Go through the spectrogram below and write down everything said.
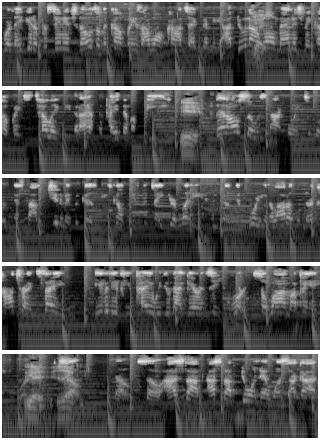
where they get a percentage. Those are the companies I want contacting me. I do not Yes. want management companies telling me that I have to pay them a fee. Yeah. That also is not going to work. That's not legitimate because these companies can take your money and do nothing for you. And a lot of them, their contracts say, even if you pay, we do not guarantee you work. So why am I paying you for it? Yeah. Exactly. No. So I stopped. I stopped doing that once I got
